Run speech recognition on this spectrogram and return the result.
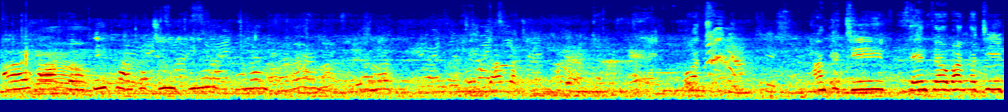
I have a big handkerchief here. Handkerchief, center of handkerchief.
